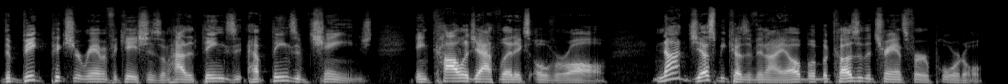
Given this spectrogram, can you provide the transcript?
the big picture ramifications of how the things how things have changed in college athletics overall, not just because of NIL, but because of the transfer portal,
